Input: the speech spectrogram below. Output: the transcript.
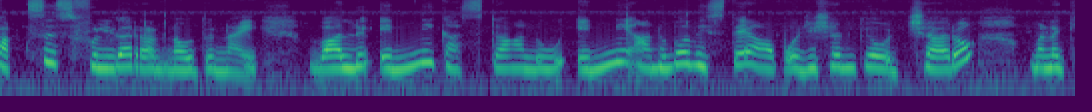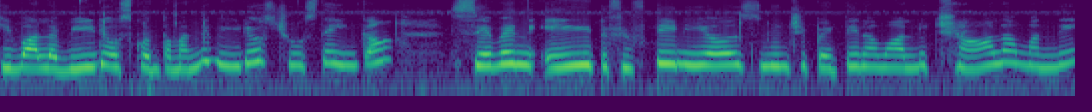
సక్సెస్ఫుల్గా రన్ అవుతున్నాయి. వాళ్ళు ఎన్ని కష్టాలు ఎన్ని అనుభవిస్తే ఆ పొజిషన్కి వచ్చారో మనకి వాళ్ళ వీడియోస్ కొంతమంది వీడియోస్ చూస్తే ఇంకా సెవెన్ ఎయిట్ ఫిఫ్టీన్ ఇయర్స్ నుంచి పెట్టిన వాళ్ళు చాలామంది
